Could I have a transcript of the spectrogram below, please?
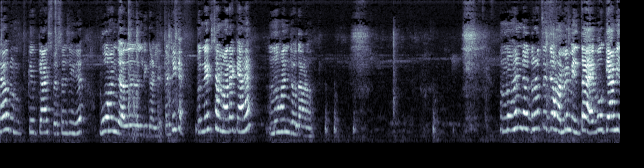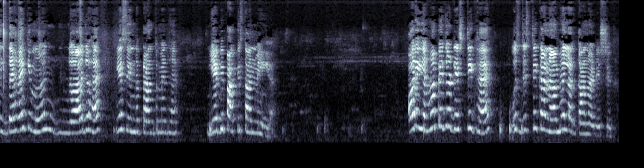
है और उनके क्या स्पेशल चीज़ है, वो हम ज़्यादा जल्दी कर लेते हैं, ठीक है? तो नेक्स्ट हमारा क्या है? मोहनजोदाड़ो मोहनजोदड़ो से जो हमें मिलता है, वो क्या मिलते हैं कि मोहन जो है, ये सिंध प्रांत में है। ये भी पाकिस्तान में ही है। और यहाँ पे जो डिस्ट्रिक्ट है उस डिस्ट्रिक्ट का नाम है लड़काना डिस्ट्रिक्ट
